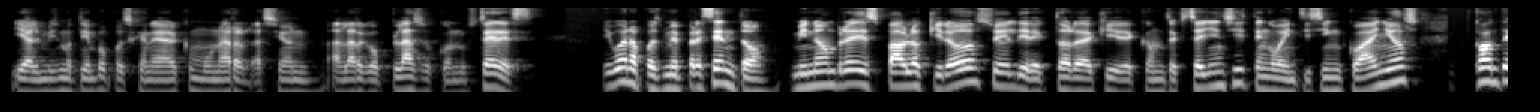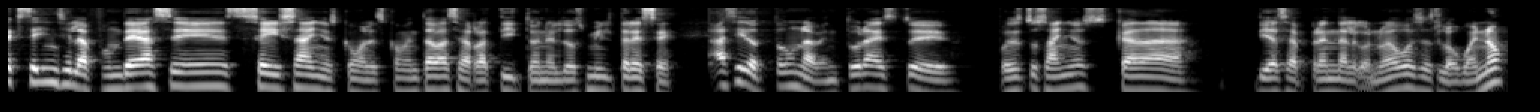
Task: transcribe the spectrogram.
y al mismo tiempo pues generar como una relación a largo plazo con ustedes. Y bueno, pues me presento. Mi nombre es Pablo Quiroz, soy el director de aquí de Context Agency, tengo 25 años. Context Agency la fundé hace 6 años, como les comentaba hace ratito, en el 2013. Ha sido toda una aventura este, pues estos años, cada día se aprende algo nuevo, eso es lo bueno,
